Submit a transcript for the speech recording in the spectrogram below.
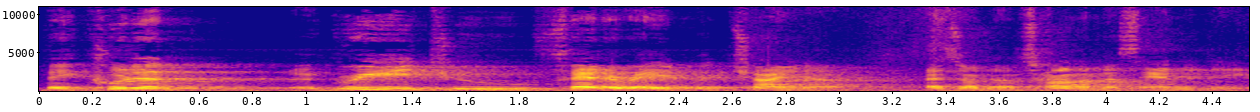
they couldn't agree to federate with China as an autonomous entity.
